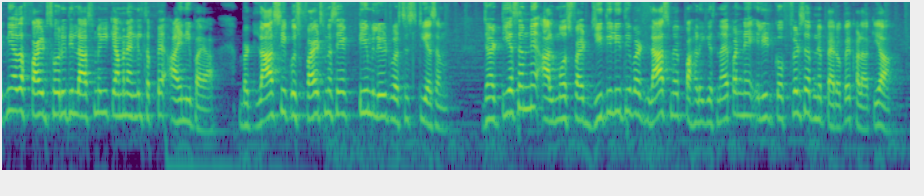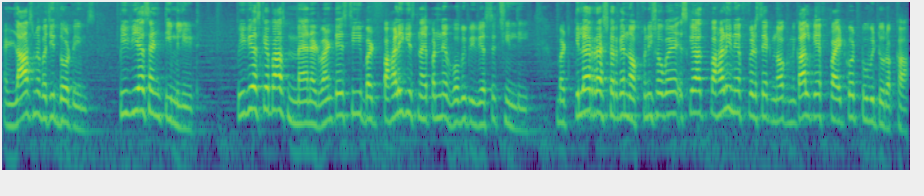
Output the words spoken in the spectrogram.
इतनी ज़्यादा फाइट्स हो रही थी लास्ट में कि कैमरा एंगल सब पे आ ही नहीं पाया। बट लास्ट की कुछ फाइट्स में से एक टीम लीड वर्सेस टीएसएम जहाँ टीएसएम ने आलमोस्ट फाइट जीत ली थी बट लास्ट में पहाड़ी के स्नाइपर ने एलिट को फिर से अपने पैरों पे खड़ा किया। एंड लास्ट में बची दो teams PVS and team Elite PVS के पास मैन एडवांटेज थी बट पहाड़ी की स्नाइपर ने वो भी पीवीएस से छीन ली। बट किलर रश करके नॉक फिनिश हो गए। इसके बाद पहाड़ी ने फिर से एक नॉक निकाल के फाइट को टू वी टू रखा।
